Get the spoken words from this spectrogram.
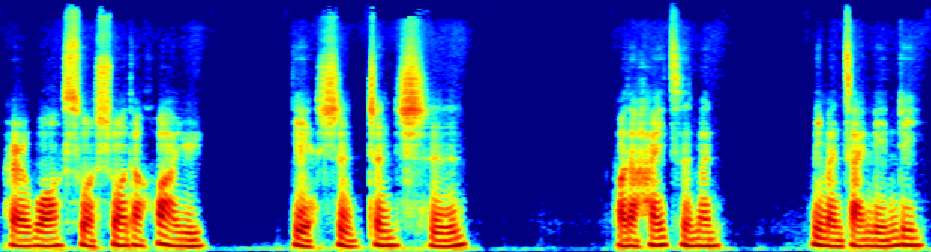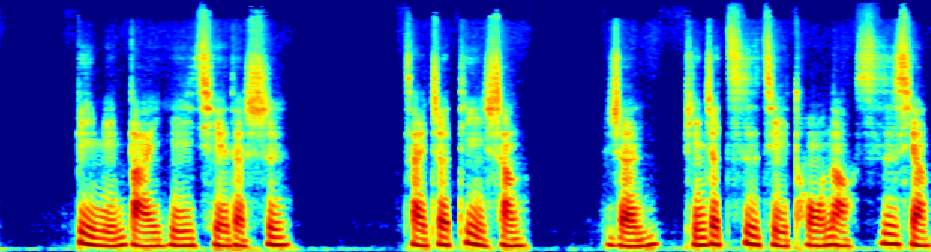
而我所说的话语也是真实。我的孩子们，你们在林里必明白一切的事。在这地上，人凭着自己头脑思想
